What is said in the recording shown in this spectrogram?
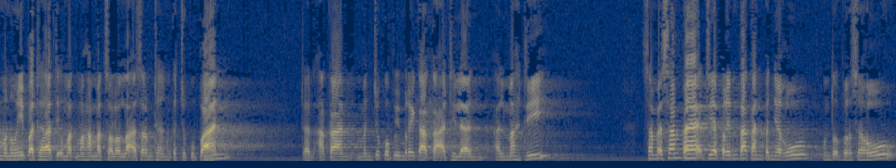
memenuhi pada hati umat Muhammad sallallahu alaihi wasallam dengan kecukupan dan akan mencukupi mereka keadilan Al-Mahdi Sampai-sampai dia perintahkan penyeru untuk berseru.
